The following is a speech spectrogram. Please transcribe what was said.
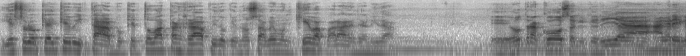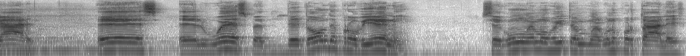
y eso es lo que hay que evitar, porque esto va tan rápido que no sabemos en qué va a parar en realidad. Eh, otra cosa que quería agregar es el huésped, de dónde proviene. Según hemos visto en algunos portales,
